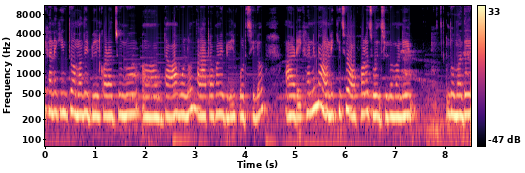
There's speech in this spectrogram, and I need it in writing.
এখানে কিন্তু আমাদের বিল করার জন্য দেওয়া হলো। তারা ওখানে বিল করছিল। আর এখানে না অনেক কিছু অফারও চলছিল। মানে তোমাদের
